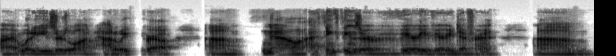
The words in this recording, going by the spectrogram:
all right, what do users want? How do we grow? Um, now I think things are very, very different um,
